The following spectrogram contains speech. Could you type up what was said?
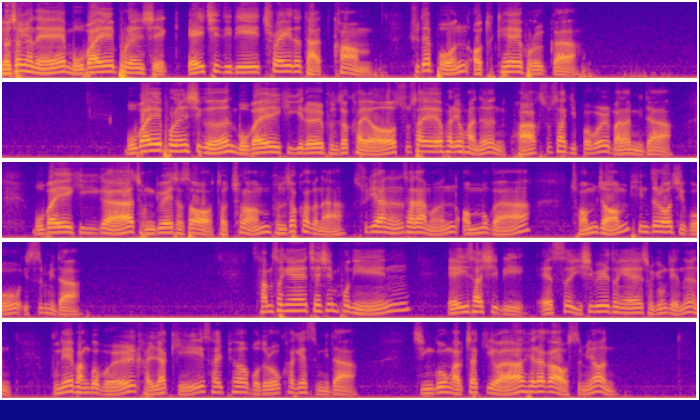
여정연의 모바일 포렌식 hddtrade.com 휴대폰 어떻게 고를까? 모바일 포렌식은 모바일 기기를 분석하여 수사에 활용하는 과학 수사 기법을 말합니다. 모바일 기기가 정교해져서 저처럼 분석하거나 수리하는 사람은 업무가 점점 힘들어지고 있습니다. 삼성의 최신 폰인 A42, S21 등에 적용되는 분해 방법을 간략히 살펴보도록 하겠습니다. 진공 압착기와 헤라가 없으면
